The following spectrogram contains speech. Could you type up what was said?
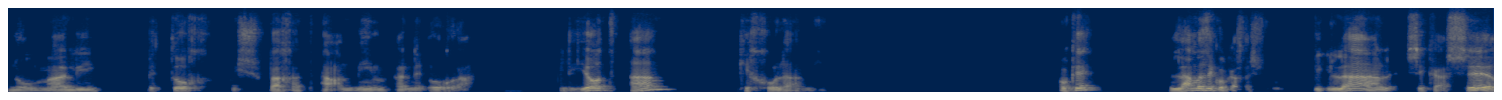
נורמלי בתוך משפחת העמים הנאורה. להיות עם ככל העמים. אוקיי? למה זה כל כך חשוב? בגלל שכאשר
